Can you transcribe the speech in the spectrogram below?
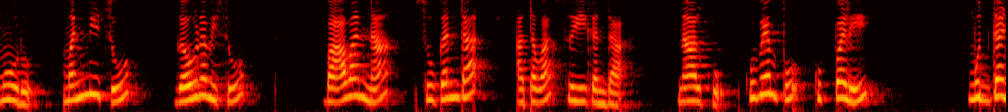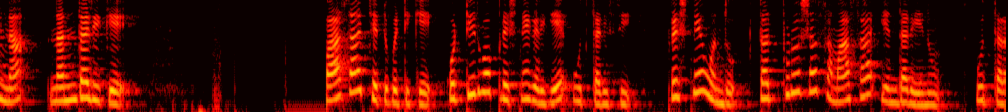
ಮೂರು, ಮನ್ನಿಸು ಗೌರವಿಸು ಭಾವನ್ನ ಸುಗಂಧ ಅಥವಾ ಶ್ರೀಗಂಧ. ನಾಲ್ಕು, ಕುವೆಂಪು, ಕುಪ್ಪಳಿ, ಮುದ್ದಣ್ಣ, ನಂದಳಿಕೆ. ಭಾಷಾ ಚಟುವಟಿಕೆ, ಕೊಟ್ಟಿರುವ ಪ್ರಶ್ನೆಗಳಿಗೆ ಉತ್ತರಿಸಿ. ಪ್ರಶ್ನೆ ಒಂದು, ತತ್ಪುರುಷ ಸಮಾಸ ಎಂದರೇನು? ಉತ್ತರ,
